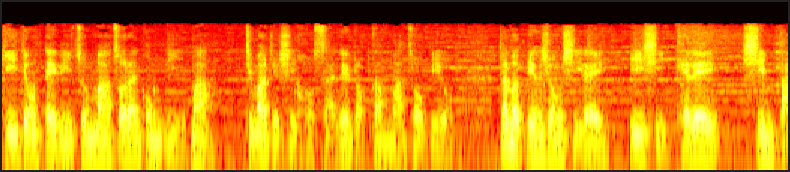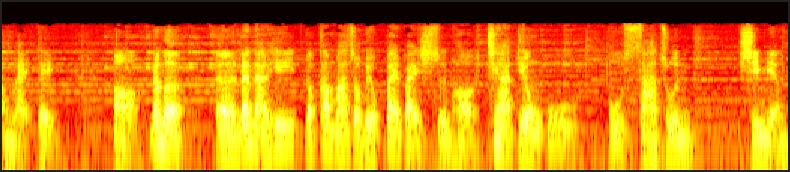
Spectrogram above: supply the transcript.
其中第二尊妈祖咱讲二妈，即马就是服侍咧鹿港妈祖庙。那么平常时咧，伊是刻咧新房内底。哦，那么呃，咱若去六甲妈祖庙拜拜时阵吼，正中有有三尊神明，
